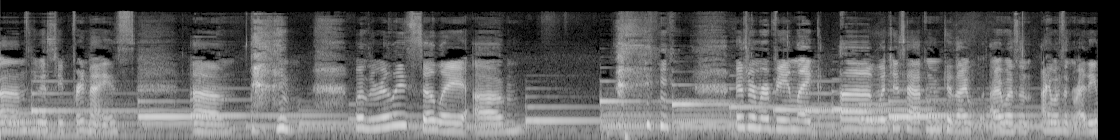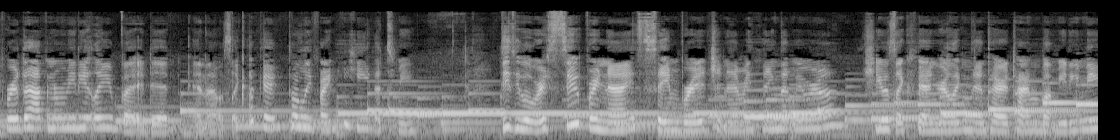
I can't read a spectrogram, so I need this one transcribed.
Um, he was super nice. Um, was really silly. Um, I just remember being like, uh, what just happened? Because I, I wasn't I wasn't ready for it to happen immediately, but it did. And I was like, okay, totally fine. Hee hee, that's me. These people were super nice, same bridge and everything that we were on. She was like fangirling the entire time about meeting me,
